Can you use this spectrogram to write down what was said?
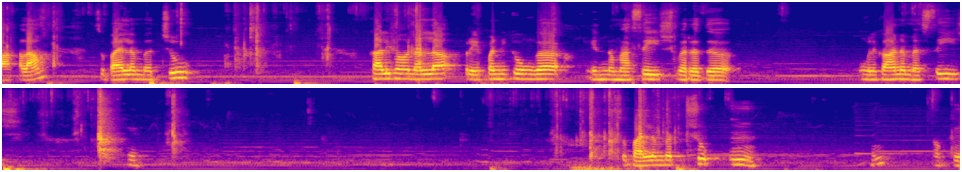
பார்க்கலாம். ஸோ ஃபைல் நம்பர் டூ காளிமாவை நல்லா ப்ரே பண்ணிக்கோங்க. என்ன மெசேஜ் வர்றது? உங்களுக்கான message so file number two hmm. Okay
